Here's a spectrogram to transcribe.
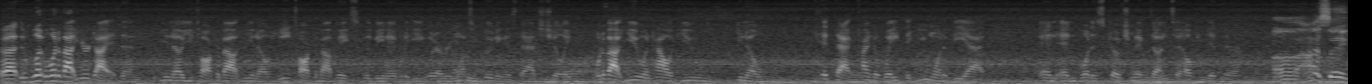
uh, what, what about your diet then? You know, you talk about, you know, he talked about basically being able to eat whatever he wants, including his dad's chili. What about you and how have you, you know, hit that kind of weight that you want to be at? And, and what has Coach Mick done to help you get there? Uh, I'd say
